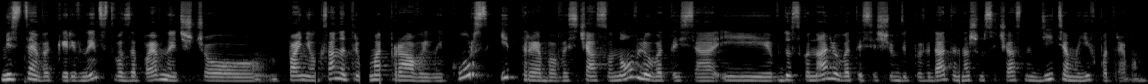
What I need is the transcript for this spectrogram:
місцеве керівництво запевнить, що пані Оксана тримає правильний курс, і треба весь час оновлюватися і вдосконалюватися, щоб відповідати нашим сучасним дітям і їх потребам.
